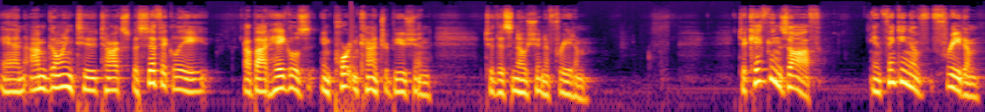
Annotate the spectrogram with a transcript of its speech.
and I'm going to talk specifically about Hegel's important contribution to this notion of freedom. To kick things off, in thinking of freedom,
